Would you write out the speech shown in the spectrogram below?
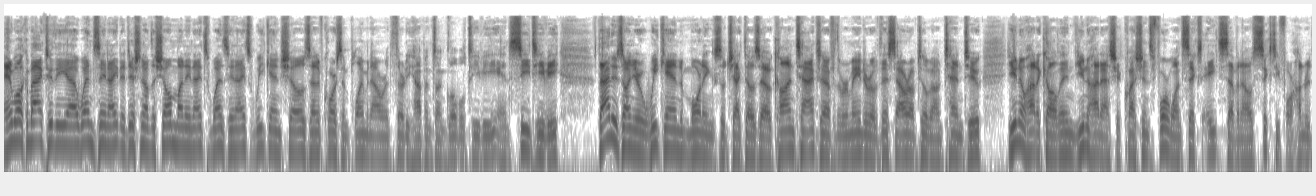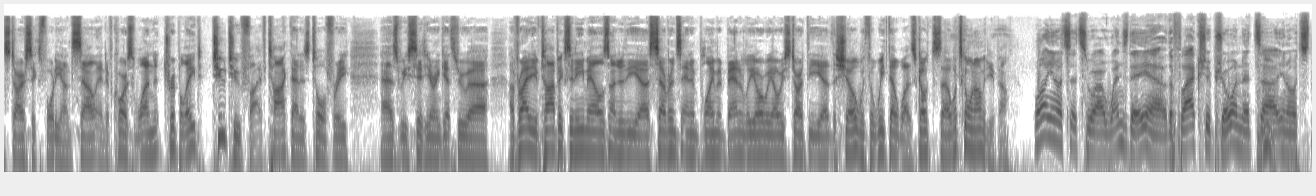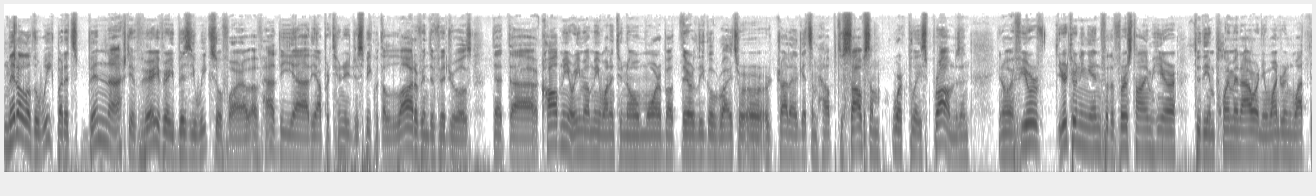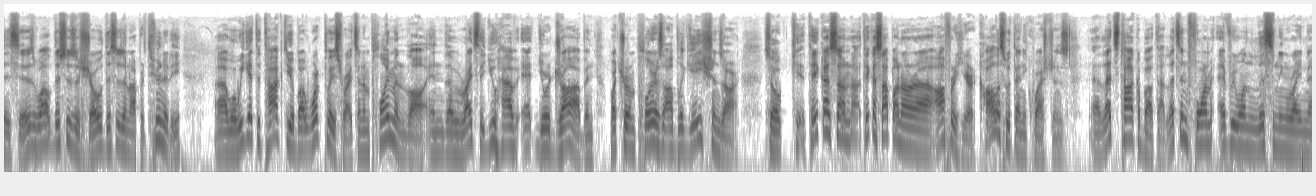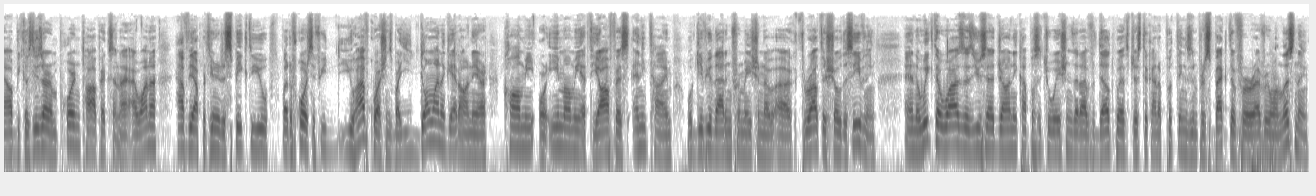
And welcome back to the uh, Wednesday night edition of the show. Monday nights, Wednesday nights, weekend shows, and of course, Employment Hour at 30 happens on Global TV and CTV. That is on your weekend morning, so check those out. Contact uh, for the remainder of this hour up till around 10 2. You know how to call in. You know how to ask your questions. 416 870 6400 star 640 on cell. And of course, 1 888 225 TALK. That is toll free as we sit here and get through uh, a variety of topics and emails under the uh, severance and employment banner. Lior, we always start the uh, the show with the week that was. Go, uh, what's going on with you, pal? Well, you know, it's it's uh, Wednesday, uh, the flagship show, and it's uh, mm-hmm. you know it's middle of the week, but it's been actually a very very busy week so far. I've, I've had the uh, the opportunity to speak with a lot of individuals that uh, called me or emailed me, wanting to know more about their legal rights or, or, or try to get some help to solve some workplace problems. And you know, if you're you're tuning in for the first time here to the Employment Hour and you're wondering what this is, well, this is a show. This is an opportunity uh, where we get to talk to you about workplace rights and employment law and the rights that you have at your job and what your employer's obligations are. So take us on, take us up on our uh, offer here. Call us with any questions. Uh, let's talk about that. Let's inform everyone listening right now because these are important topics, and I, I want to have the opportunity to speak to you. But of course, if you you have questions but you don't want to get on air, call me or email me at the office anytime. We'll give you that information uh, throughout the show this evening. And the week that was, as you said, Johnny, a couple situations that I've dealt with just to kind of put things in perspective for everyone listening.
